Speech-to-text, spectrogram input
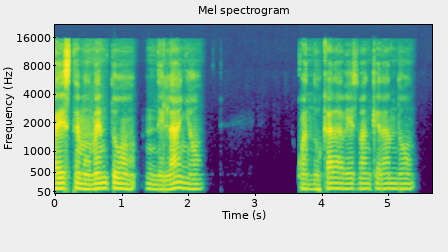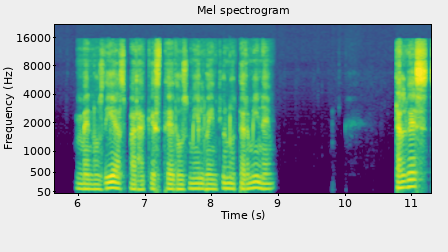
a este momento del año, cuando cada vez van quedando menos días para que este 2021 termine, tal vez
